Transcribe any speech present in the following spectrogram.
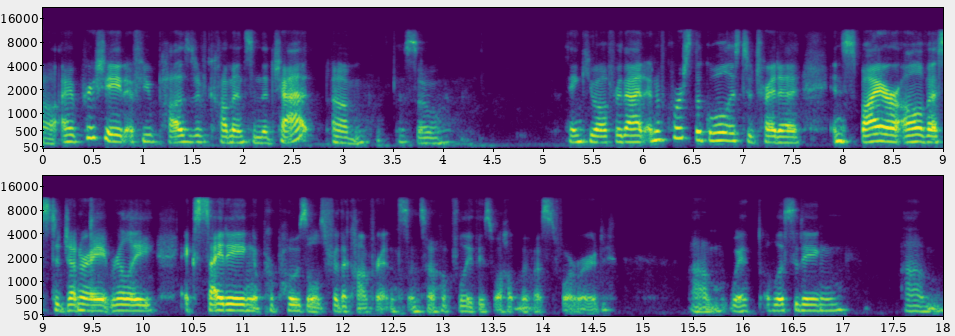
Well, I appreciate a few positive comments in the chat. Um, so thank you all for that. And of course, the goal is to try to inspire all of us to generate really exciting proposals for the conference. And so hopefully these will help move us forward um, with eliciting um,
